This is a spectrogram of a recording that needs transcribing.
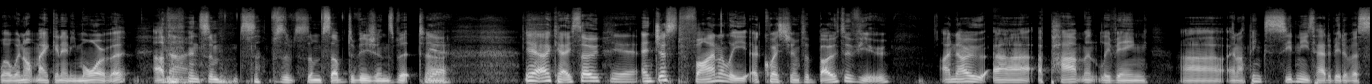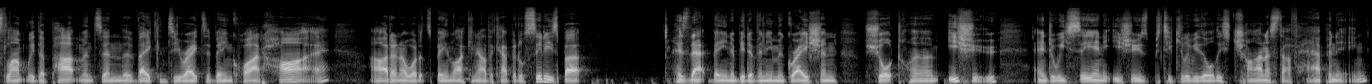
Well, we're not making any more of it, other than some, some some subdivisions. But uh, Yeah. yeah, okay. So, Yeah. and just finally, a question for both of you. I know uh, apartment living, uh, and I think Sydney's had a bit of a slump with apartments, and the vacancy rates have been quite high. I don't know what it's been like in other capital cities, but has that been a bit of an immigration short term issue? And do we see any issues, particularly with all this China stuff happening?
